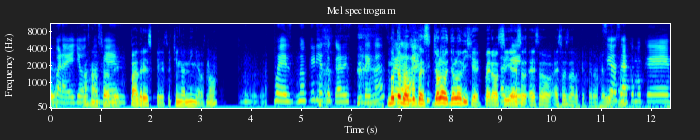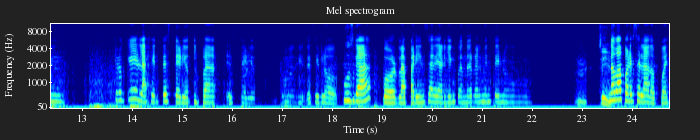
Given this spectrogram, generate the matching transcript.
de- para ellos, Ajá, o sea, de padres que se chingan niños, ¿no? Pues no quería tocar esos temas. No te preocupes, yo lo, yo lo dije, pero sí, eso, eso, eso es a lo que te Sí, referías. o sea, ¿no? como que mm, creo que la gente estereotipa, estereo, ¿cómo decirlo? Juzga por la apariencia de alguien cuando realmente no, Mm, Sí, no va por ese lado, pues.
